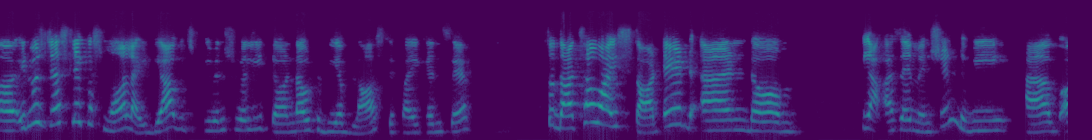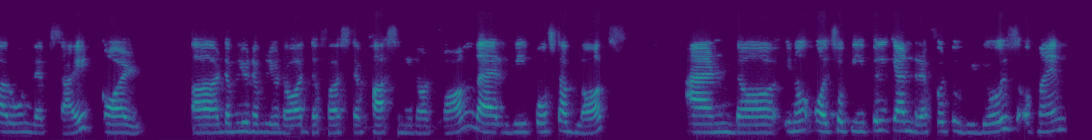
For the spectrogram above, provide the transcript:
Uh, it was just like a small idea which eventually turned out to be a blast if i can say. So that's how i started and um, yeah as i mentioned we have our own website called uh, www.thefirststephasini.com where we post our blogs and uh, you know also people can refer to videos of mine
